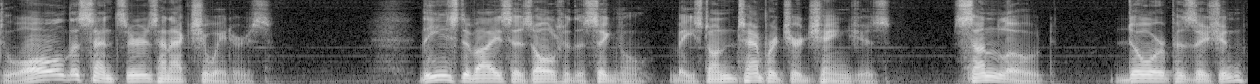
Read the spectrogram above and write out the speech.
to all the sensors and actuators. These devices alter the signal based on temperature changes, sun load, door position,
